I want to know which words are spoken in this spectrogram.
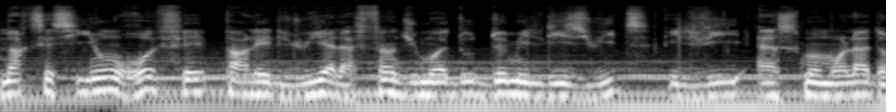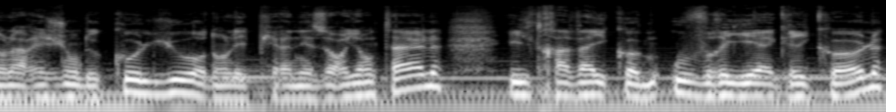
Marc Cessillon refait parler de lui à la fin du mois d'août 2018. Il vit à ce moment-là dans la région de Collioure, dans les Pyrénées-Orientales. Il travaille comme ouvrier agricole.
